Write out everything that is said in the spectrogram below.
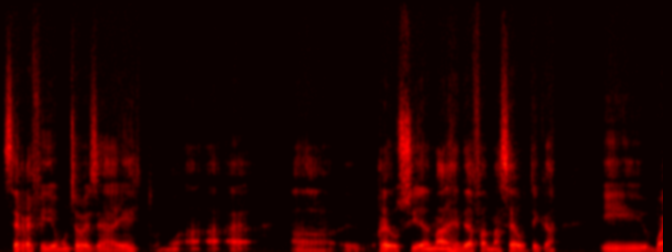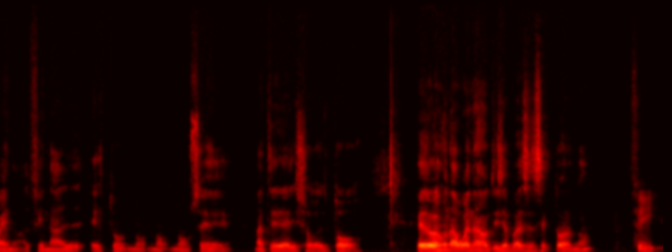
se refirió muchas veces a esto, a, a, eh, reducir el margen de la farmacéutica y bueno, al final esto no, no, no se materializó del todo. Pero es una buena noticia para ese sector, ¿no? Sí,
